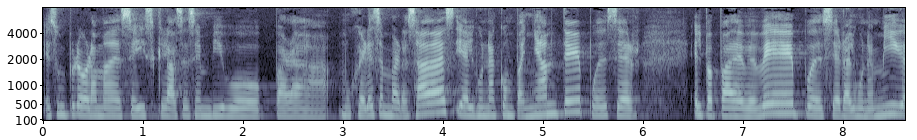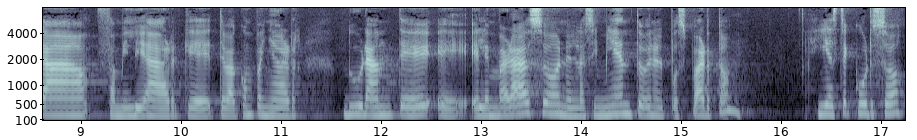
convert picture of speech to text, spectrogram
Es un programa de seis clases en vivo para mujeres embarazadas y algún acompañante. Puede ser el papá de bebé, puede ser alguna amiga, familiar que te va a acompañar durante eh, el embarazo, en el nacimiento, en el posparto. Y este curso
